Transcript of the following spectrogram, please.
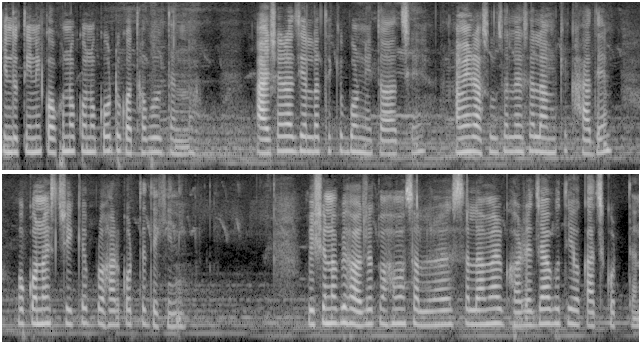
কিন্তু তিনি কখনো কোনো কটু কথা বলতেন না। আয়সা রাজিয়াল্লাহ থেকে বর্ণিত আছে, আমি রাসুল সাল্লাহ সাল্লামকে খাদেম ও কোনো স্ত্রীকে প্রহার করতে দেখিনি। বিশ্বনবী হজরত মোহাম্মদ সাল্লা সাল্লামের ঘরে যাবতীয় কাজ করতেন।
